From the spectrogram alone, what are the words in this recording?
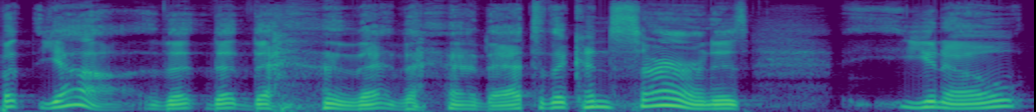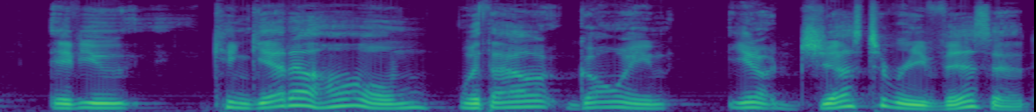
but yeah, that, that, that, that, that, that's the concern is, you know, if you can get a home without going, you know, just to revisit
